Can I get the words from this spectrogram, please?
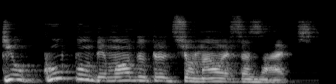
que ocupam de modo tradicional essas áreas.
